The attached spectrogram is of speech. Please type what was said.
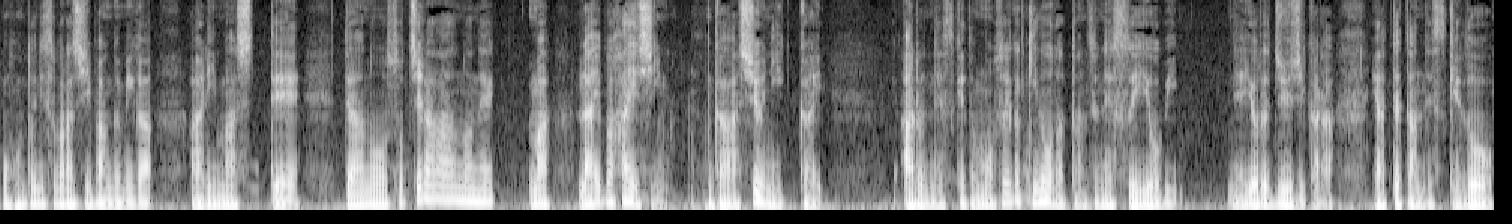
もう本当に素晴らしい番組がありましてであのそちらのねまあライブ配信が週に1回あるんですけどもそれが昨日だったんですよね水曜日、ね、夜10時からやってたんですけど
